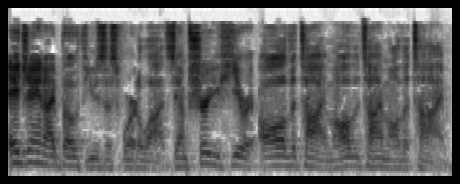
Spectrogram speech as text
AJ and I both use this word a lot. See, I'm sure you hear it all the time, all the time, all the time.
